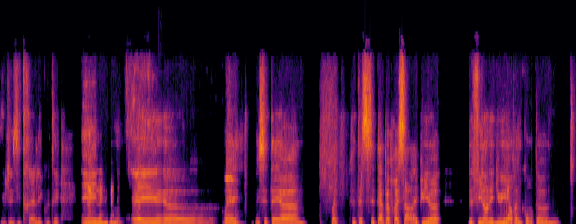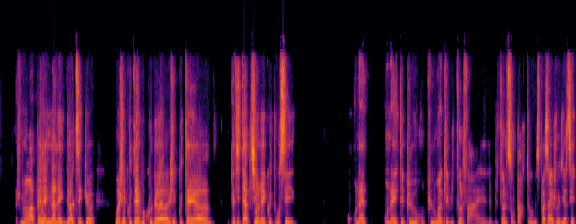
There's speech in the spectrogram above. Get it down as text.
J'hésiterais à l'écouter. Et, et euh, ouais, mais c'était euh, ouais, c'était c'était à peu près ça. Et puis euh, de fil en aiguille, en fin de compte, euh, je me rappelle une anecdote, c'est que moi j'écoutais beaucoup de, j'écoutais petit à petit, on écoute, on s'est, on a, on a été plus, plus loin que les Beatles. Enfin, les Beatles sont partout, mais c'est pas ça que je veux dire. C'est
